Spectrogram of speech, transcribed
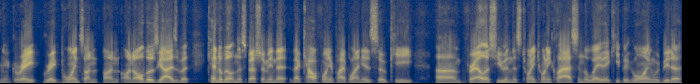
Yeah, great, great points on on on all those guys, but Kendall Milton especially. I mean that that California pipeline is so key um, for LSU in this 2020 class, and the way they keep it going would be to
